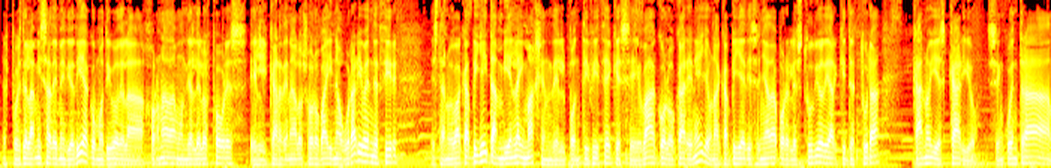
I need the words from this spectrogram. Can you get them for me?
después de la misa de mediodía, con motivo de la Jornada Mundial de los Pobres, el cardenal Osoro va a inaugurar y bendecir esta nueva capilla y también la imagen del pontífice que se va a colocar en ella, una capilla diseñada por el Estudio de Arquitectura Cano y Escario. Se encuentra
